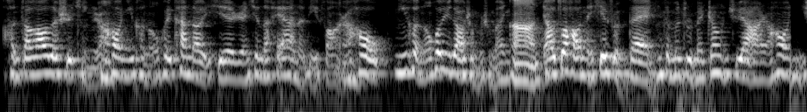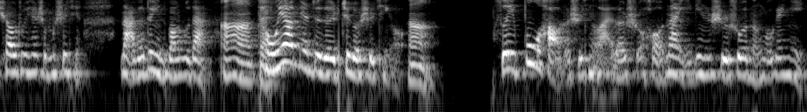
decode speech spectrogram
很糟糕的事情，然后你可能会看到一些人性的黑暗的地方，然后你可能会遇到什么什么，啊你要做好哪些准备，你怎么准备证据啊？然后你需要注意些什么事情？哪个对你的帮助大？啊，对，同样面对的这个事情哦，嗯所以不好的事情来的时候，那一定是说能够给你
